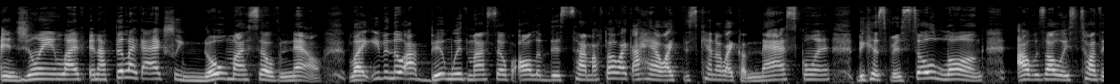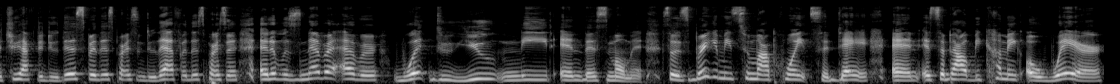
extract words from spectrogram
enjoying life and i feel like i actually know myself now. Like even though i've been with myself all of this time i felt like i had like this kind of like a mask on because for so long i was always taught that you have to do this for this person do that for this person and it was never ever what do you need in this moment? So it's bringing me to my point today and it's about becoming aware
